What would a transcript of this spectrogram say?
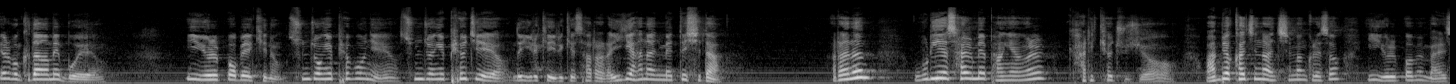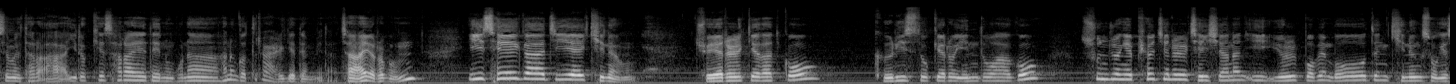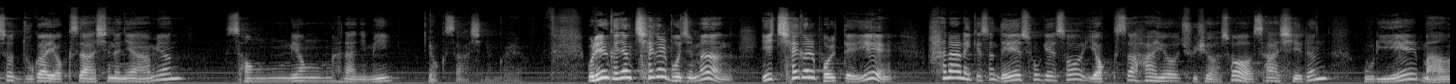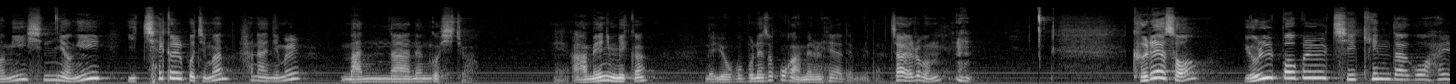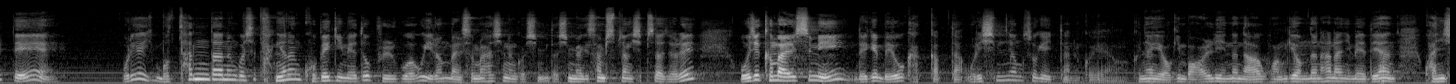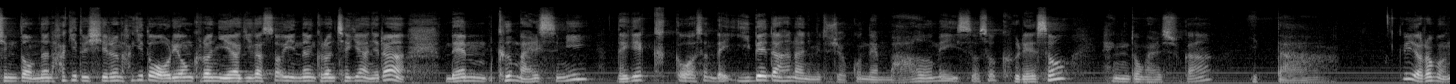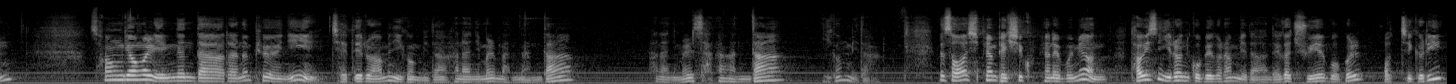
여러분, 그 다음에 뭐예요? 이 율법의 기능, 순종의 표본이에요. 순종의 표지예요. 너 이렇게 이렇게 살아라. 이게 하나님의 뜻이다. 라는 우리의 삶의 방향을 가리켜 주죠. 완벽하지는 않지만 그래서 이 율법의 말씀을 따라 아 이렇게 살아야 되는구나 하는 것들을 알게 됩니다. 자, 여러분. 이 세 가지의 기능 죄를 깨닫고 그리스도께로 인도하고 순종의 표진을 제시하는 이 율법의 모든 기능 속에서 누가 역사하시느냐 하면 성령 하나님이 역사하시는 거예요. 우리는 그냥 책을 보지만 이 책을 볼 때에 하나님께서 내 속에서 역사하여 주셔서 사실은 우리의 마음이 심령이 이 책을 보지만 하나님을 만나는 것이죠. 예, 아멘입니까? 네, 이 부분에서 꼭 아멘을 해야 됩니다. 자, 여러분. 그래서 율법을 지킨다고 할 때 우리가 못한다는 것이 당연한 고백임에도 불구하고 이런 말씀을 하시는 것입니다. 신명기 30장 14절에 오직 그 말씀이 내게 매우 가깝다. 우리 심령 속에 있다는 거예요. 그냥 여기 멀리 있는 나하고 관계없는 하나님에 대한 관심도 없는 하기도 싫은 하기도 어려운 그런 이야기가 써 있는 그런 책이 아니라 내 그 말씀이 내게 가까워서 내 입에다 하나님이 두셨고 내 마음에 있어서 그래서 행동할 수가 있다. 그 여러분 성경을 읽는다라는 표현이 제대로 하면 이겁니다. 하나님을 만난다, 하나님을 사랑한다 이겁니다. 그래서 시편 119편에 보면 다윗은 이런 고백을 합니다. 내가 주의 법을 어찌 그리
